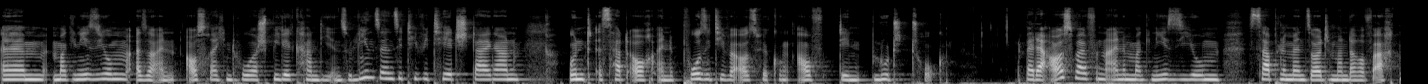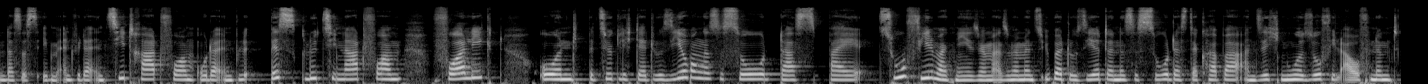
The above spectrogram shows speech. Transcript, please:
Ähm, Magnesium, also ein ausreichend hoher Spiegel, kann die Insulinsensitivität steigern und es hat auch eine positive Auswirkung auf den Blutdruck. Bei der Auswahl von einem Magnesium-Supplement sollte man darauf achten, dass es eben entweder in Zitratform oder in Bisglycinatform vorliegt und bezüglich der Dosierung ist es so, dass bei zu viel Magnesium, also wenn man es überdosiert, dann ist es so, dass der Körper an sich nur so viel aufnimmt,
